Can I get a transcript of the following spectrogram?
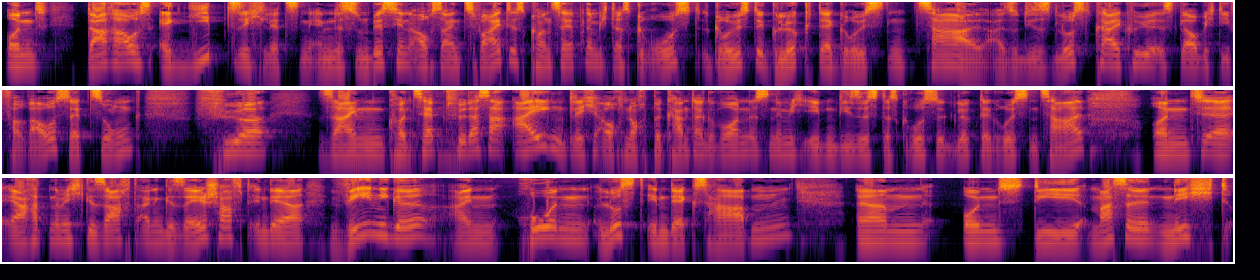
Und daraus ergibt sich letzten Endes so ein bisschen auch sein zweites Konzept, nämlich das groß, größte Glück der größten Zahl. Also dieses Lustkalkül ist, glaube ich, die Voraussetzung für sein Konzept, für das er eigentlich auch noch bekannter geworden ist, nämlich eben dieses das große Glück der größten Zahl. Und äh, er hat nämlich gesagt, eine Gesellschaft, in der wenige einen hohen Lustindex haben ähm, und die Masse nicht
